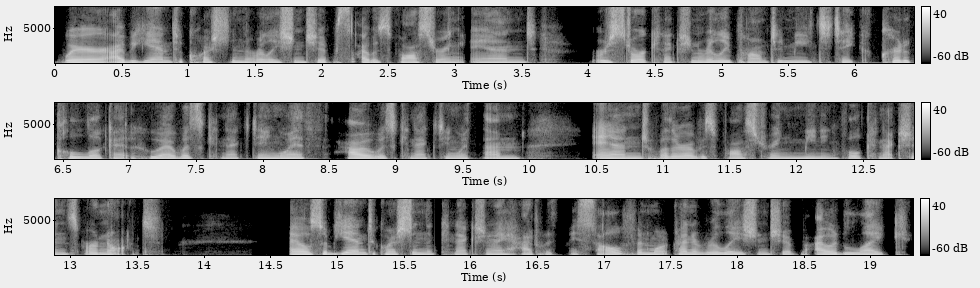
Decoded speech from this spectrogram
where I began to question the relationships I was fostering, and Restore Connection really prompted me to take a critical look at who I was connecting with, how I was connecting with them, and whether I was fostering meaningful connections or not. I also began to question the connection I had with myself and what kind of relationship I would like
